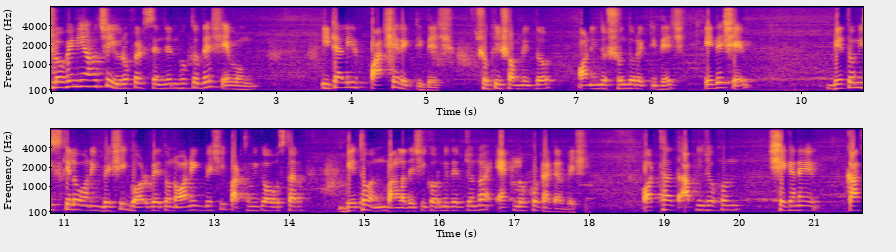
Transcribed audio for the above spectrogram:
স্লোভেনিয়া হচ্ছে ইউরোপের সেনজেনভুক্ত দেশ এবং ইটালির পাশের একটি দেশ। সুখী, সমৃদ্ধ, অনিন্দ, সুন্দর একটি দেশ। এই দেশে বেতন স্কেলও অনেক বেশি, গড় বেতন অনেক বেশি, প্রাথমিক অবস্থার বেতন বাংলাদেশি কর্মীদের জন্য এক লক্ষ টাকার বেশি। অর্থাৎ আপনি যখন সেখানে কাজ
